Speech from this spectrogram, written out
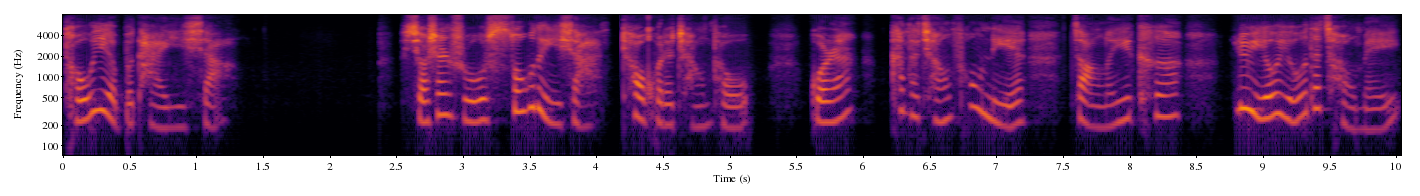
头也不抬一下。小山鼠嗖的一下跳回了墙头，果然看到墙缝里长了一颗绿油油的草莓。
